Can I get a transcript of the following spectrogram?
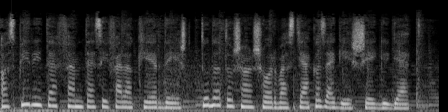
A Spirit FM teszi fel a kérdést, tudatosan sorvasztják az egészségügyet.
